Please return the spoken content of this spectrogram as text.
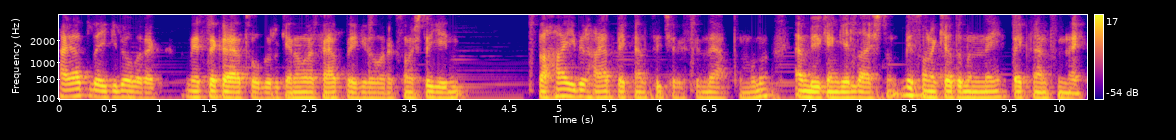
hayatla ilgili olarak, meslek hayatı olur, genel olarak hayatla ilgili olarak sonuçta yeni, daha iyi bir hayat beklentisi içerisinde yaptım bunu. En büyük engeli de aştım. Bir sonraki adımın ne? Beklentin ne?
